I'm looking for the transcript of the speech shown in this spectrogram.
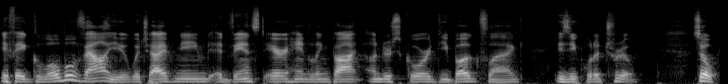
if a global value, which I've named advanced error handling bot underscore debug flag is equal to true. So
